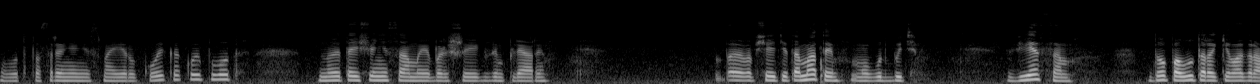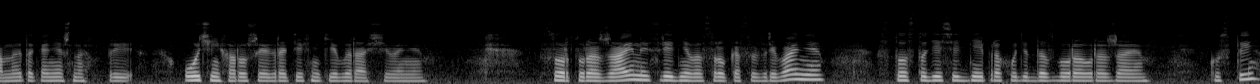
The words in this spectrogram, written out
вот по сравнению с моей рукой какой плод. Но это еще не самые большие экземпляры. Вообще эти томаты могут быть весом до полутора килограмм. Но это, конечно, при очень хорошей агротехнике выращивания. Сорт урожайный, среднего срока созревания. 100-110 дней проходит до сбора урожая. Кусты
